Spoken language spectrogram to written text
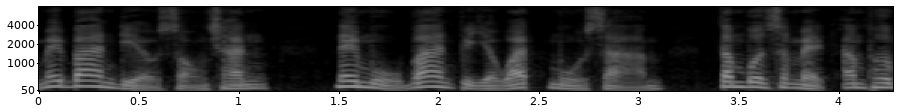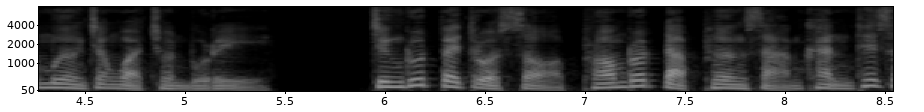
ไม้บ้านเดี่ยวสองชั้น ในหมู่บ้านปิยวัฒน์หมู่ 3 ตำบลเสม็ดอำเภอเมืองจังหวัดชนบุรี จึงรุดไปตรวจสอบพร้อมรถดับเพลิง 3 คันเทศ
